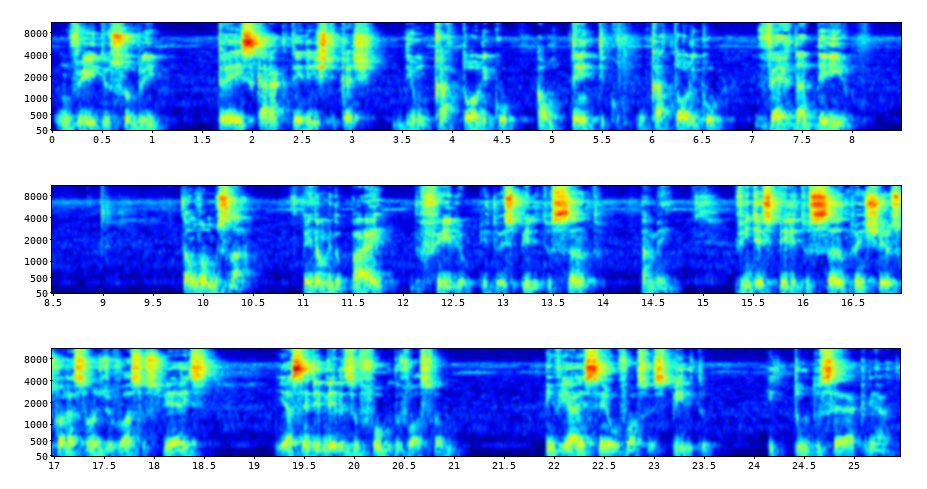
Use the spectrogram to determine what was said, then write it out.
um vídeo sobre três características de um católico autêntico, um católico verdadeiro. Então vamos lá. Em nome do Pai, do Filho e do Espírito Santo. Amém. Vinde, Espírito Santo, enchei os corações de vossos fiéis e acende neles o fogo do vosso amor. Enviai, Senhor, o vosso Espírito, e tudo será criado,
